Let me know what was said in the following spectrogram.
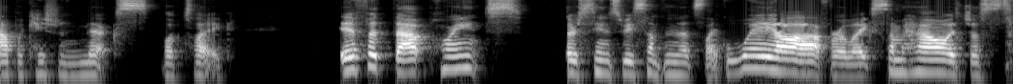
application mix looked like. If at that point there seems to be something that's like way off or like somehow it just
